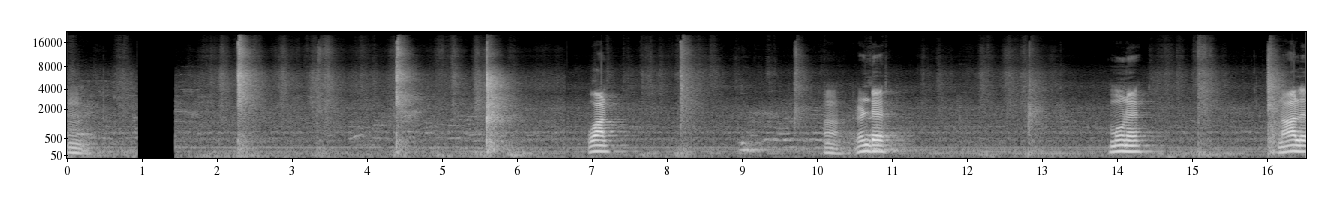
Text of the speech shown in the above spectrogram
ம். ஒன் ஆ ரெண்டு. மூணு. நாலு.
